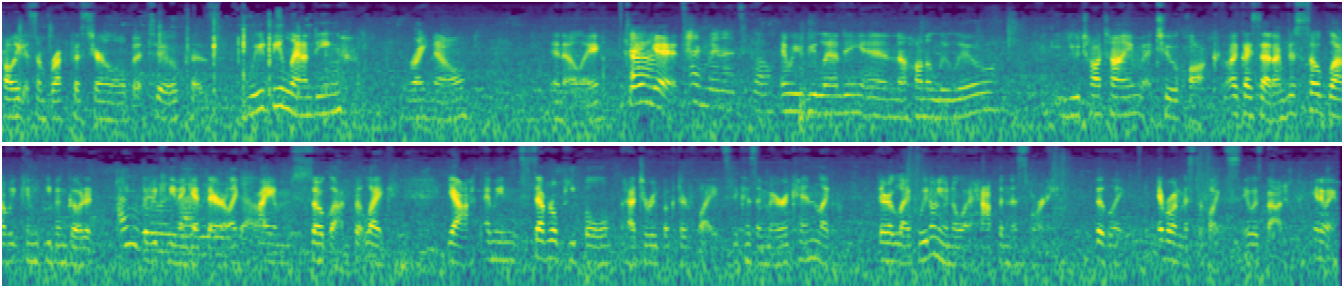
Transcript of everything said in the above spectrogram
Probably get some breakfast here in a little bit too, because we'd be landing right now in LA. Dang Um, it! Ten minutes ago. And we'd be landing in Honolulu, Utah time at two o'clock. Like I said, I'm just so glad we can even go to I'm that we can even get there. Like go. I am so glad. But like, yeah, I mean, several people had to rebook their flights because American, like, they're like, we don't even know what happened this morning. But like, everyone missed their flights. It was bad. Anyway.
